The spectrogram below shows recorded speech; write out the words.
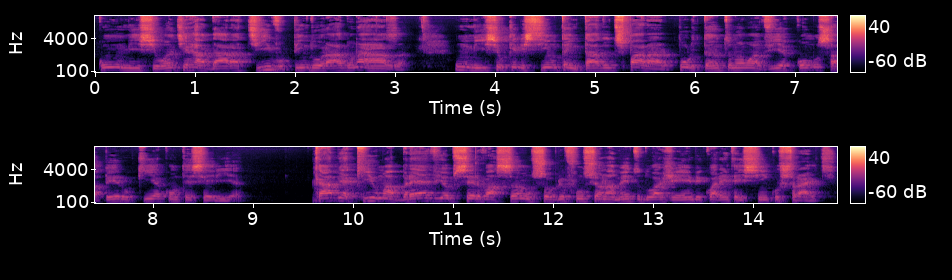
com um míssil antirradar ativo pendurado na asa. Um míssil que eles tinham tentado disparar, portanto, não havia como saber o que aconteceria. Cabe aqui uma breve observação sobre o funcionamento do AGM-45 Shrike.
